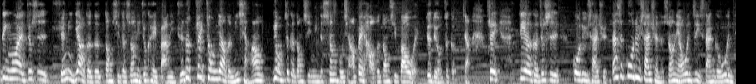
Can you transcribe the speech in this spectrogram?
另外就是选你要的的东西的时候，你就可以把你觉得最重要的，你想要用这个东西，你的生活想要被好的东西包围，就留这个这样。所以第二个就是过滤筛选，但是过滤筛选的时候，你要问自己三个问题。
